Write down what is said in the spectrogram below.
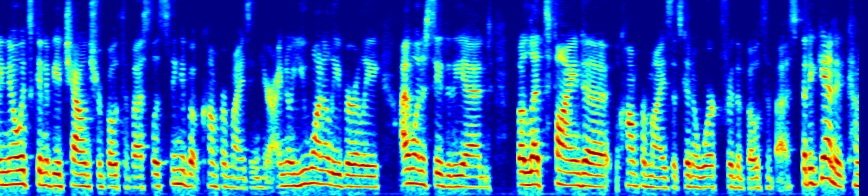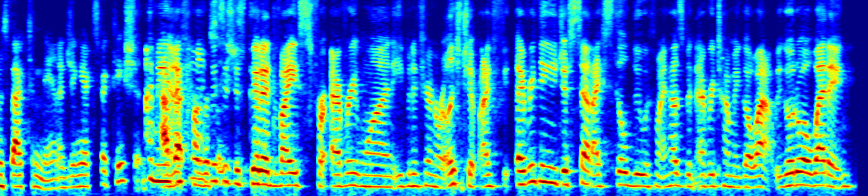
i know it's going to be a challenge for both of us. Let's think about compromising here. I know you want to leave early. I want to stay to the end but let's find a compromise that's going to work for the both of us. But again it comes back to managing expectations. I mean i feel like this is just good advice for everyone even if you're in a relationship. I everything you just said I still do with my husband every time we go out. We go to a wedding.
